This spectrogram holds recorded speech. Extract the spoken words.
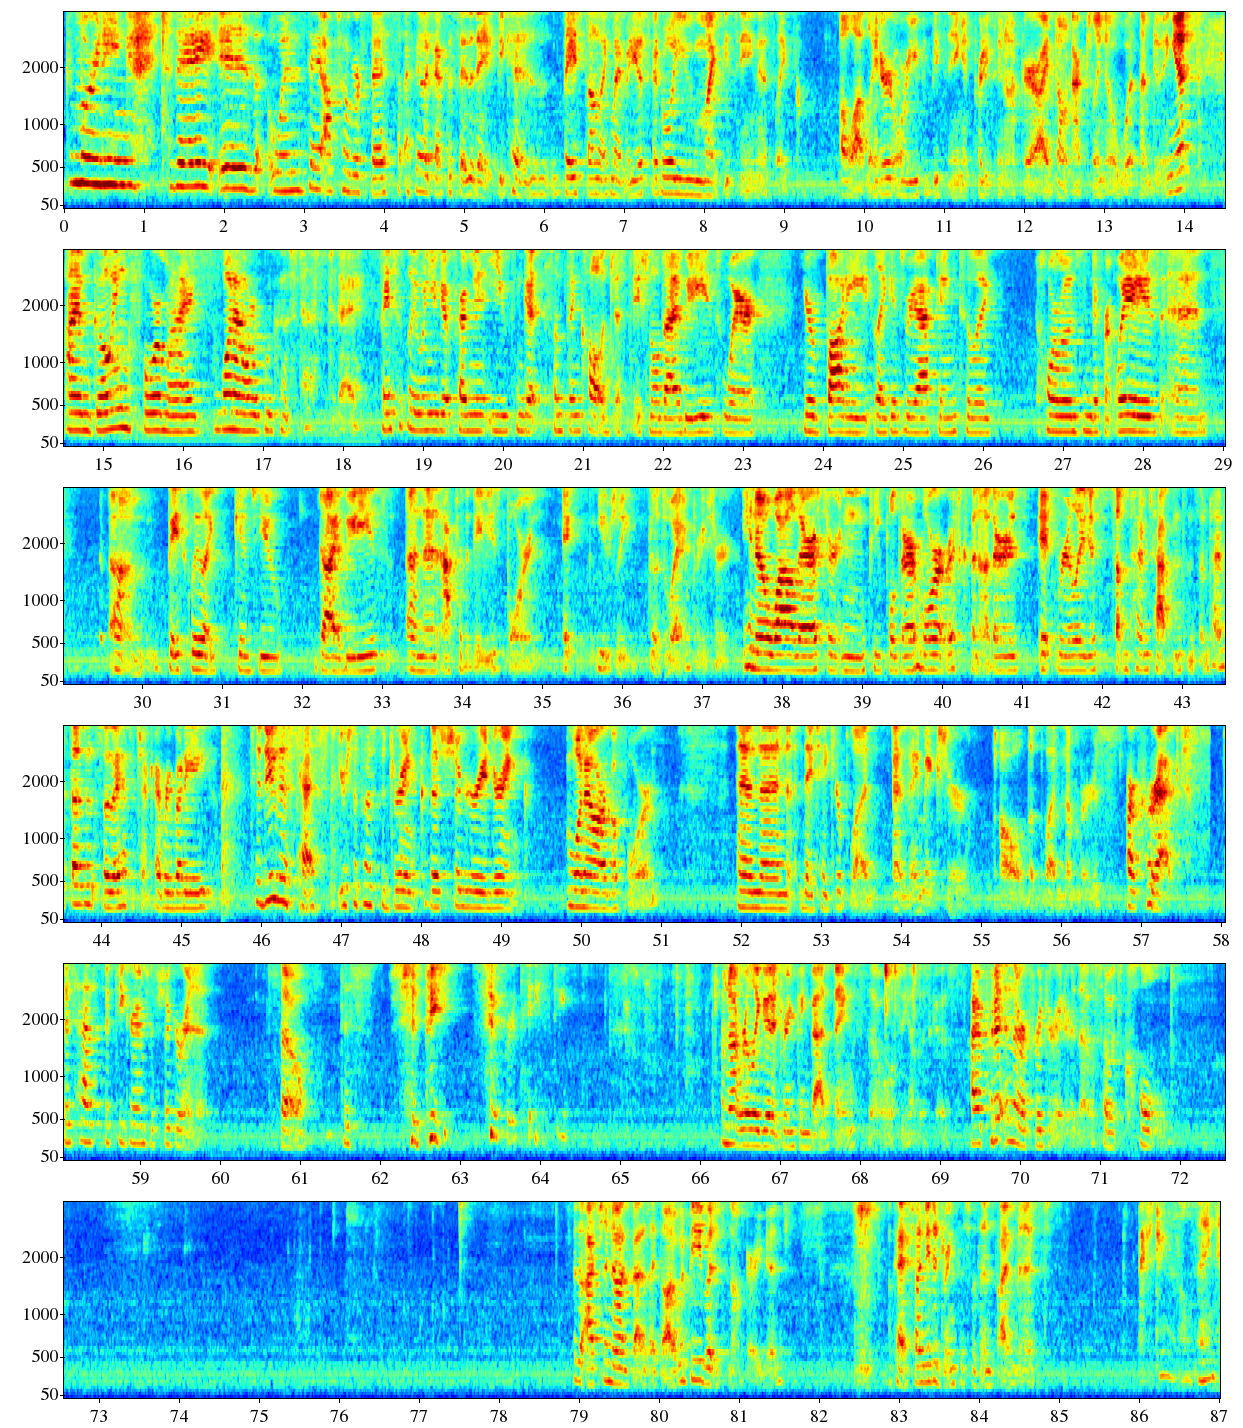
Good morning. Today is Wednesday, October 5th. I feel like I have to say the date because based on like my video schedule, you might be seeing this like a lot later or you could be seeing it pretty soon after. I don't actually know what I'm doing yet. I'm going for my one hour glucose test today. Basically, when you get pregnant, you can get something called gestational diabetes where your body like is reacting to like hormones in different ways and um, basically like gives you diabetes and then after the baby's born it usually goes away i'm pretty sure. You know while there are certain people that are more at risk than others it really just sometimes happens and sometimes doesn't so they have to check everybody to do this test. You're supposed to drink this sugary drink one hour before and then they take your blood and they make sure all the blood numbers are correct this has 50 grams of sugar in it. So this should be super tasty. I'm not really good at drinking bad things, so we'll see how this goes. I put it in the refrigerator though, so it's cold. It's actually not as bad as I thought it would be, but it's not very good. Okay, so I need to drink this within five minutes. I have to drink this whole thing?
